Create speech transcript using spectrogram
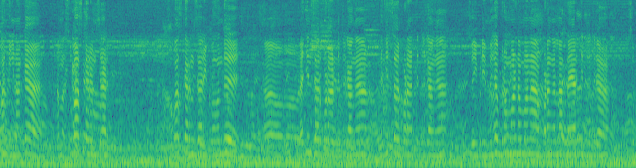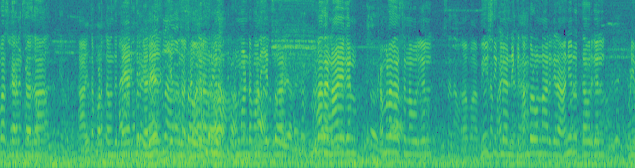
பார்த்தீங்கன்னாக்கா நம்ம சுபாஸ்கரன் சார். சுபாஸ்கரன் சார் இப்போ வந்து அஹ், ரஜினி சார் படம் எடுத்துட்ருக்காங்க அஜித் சார் படம் எடுத்துட்ருக்காங்க ஸோ இப்படி மிக பிரம்மாண்டமான படங்கள்லாம் தயாரிச்சுட்டு இருக்கிற சுபாஸ்கரன் சார் தான். இந்த படத்தை வந்து தயாரிச்சிருக்காரு. இயக்குனர் சங்கர் அவர்கள் பிரம்மாண்டமான இயக்குனர் உலக நாயகன் கமலஹாசன் அவர்கள் மியூசிக்கில் இன்னைக்கு நம்பர் ஒன்னாக இருக்கிற அனிருத் அவர்கள். இப்படி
